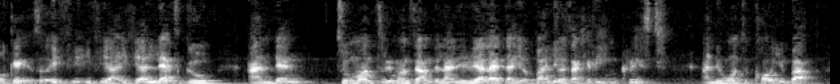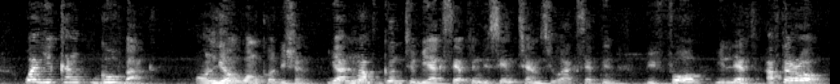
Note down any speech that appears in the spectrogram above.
Okay? So, if if you, are, if you are let go and then two months, three months down the line, they realize that your value has actually increased and they want to call you back. Well, you can go back only on one condition. You are not going to be accepting the same terms you were accepting before you left. After all,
